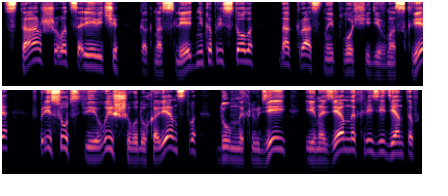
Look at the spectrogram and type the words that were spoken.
старшего царевича как наследника престола на Красной площади в Москве в присутствии высшего духовенства, думных людей и иноземных резидентов,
